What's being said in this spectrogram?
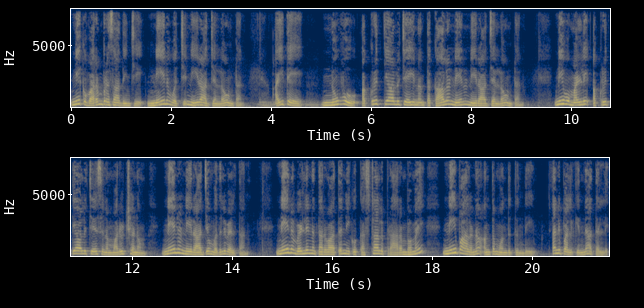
నీకు వరం ప్రసాదించి నేను వచ్చి నీ రాజ్యంలో ఉంటాను. అయితే నువ్వు అకృత్యాలు చేయనంత కాలం నేను నీ రాజ్యంలో ఉంటాను. నీవు మళ్ళీ అకృత్యాలు చేసిన మరుక్షణం నేను నీ రాజ్యం వదిలి వెళ్తాను. నేను వెళ్ళిన తర్వాత నీకు కష్టాలు ప్రారంభమై నీ పాలన అంతమొందుతుంది అని పలికింది ఆ తల్లి.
